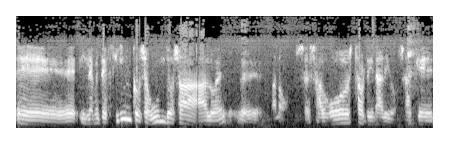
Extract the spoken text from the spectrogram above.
eh, y le mete 5 segundos a, a Loeb, eh, bueno, sea, es algo extraordinario. O sea que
